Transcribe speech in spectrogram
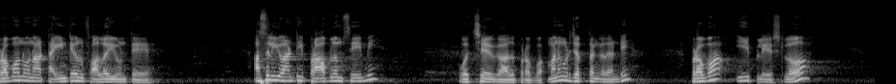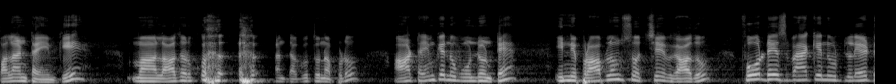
ప్రభా నువ్వు నా టైం టేబుల్ ఫాలో అయ్యి ఉంటే అసలు ఇలాంటి ప్రాబ్లమ్స్ ఏమి వచ్చేవి కాదు ప్రభా మనం కూడా చెప్తాం కదండి ప్రభా ఈ ప్లేస్లో పలాంటి టైంకి మా లాజర్కు అని తగ్గుతున్నప్పుడు ఆ టైంకే నువ్వు ఉండుంటే ఇన్ని ప్రాబ్లమ్స్ వచ్చేవి కాదు ఫోర్ డేస్ బ్యాక్ నువ్వు లేట్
